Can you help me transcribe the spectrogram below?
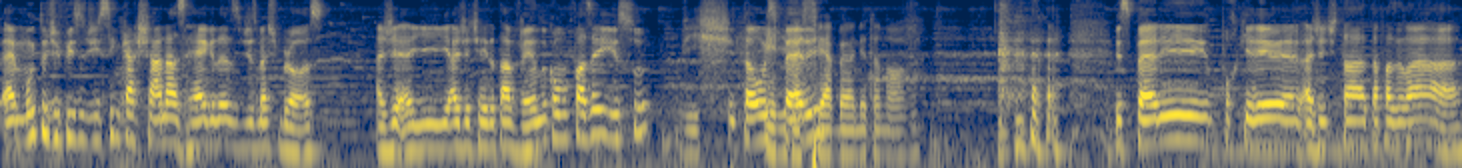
É muito difícil de se encaixar nas regras de Smash Bros. A E a gente ainda tá vendo como fazer isso. Vixe, Então ele espere. vai ser a baioneta nova. Espere, porque a gente tá, tá fazendo a,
